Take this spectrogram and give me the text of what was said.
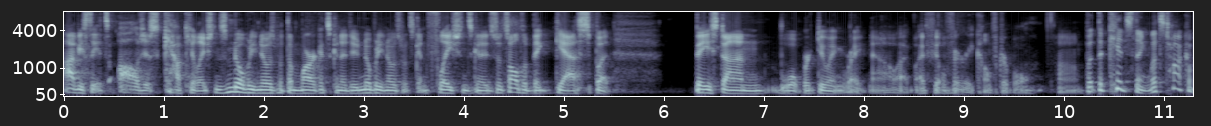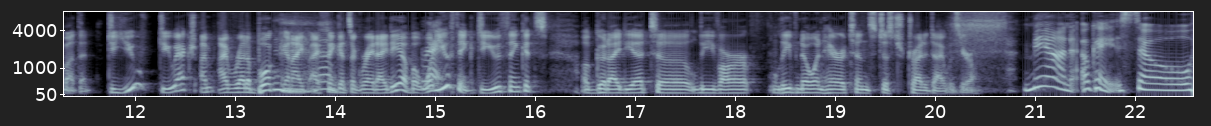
Obviously, it's all just calculations. Nobody knows what the market's going to do. Nobody knows what inflation's going to do. So it's all a big guess. But based on what we're doing right now, I, I feel very comfortable. Um, but the kids thing, let's talk about that. Do you do you actually? I, I read a book and I, I think it's a great idea. But what Right. do you think? Do you think it's a good idea to leave our leave no inheritance just to try to die with zero? Man, okay, so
